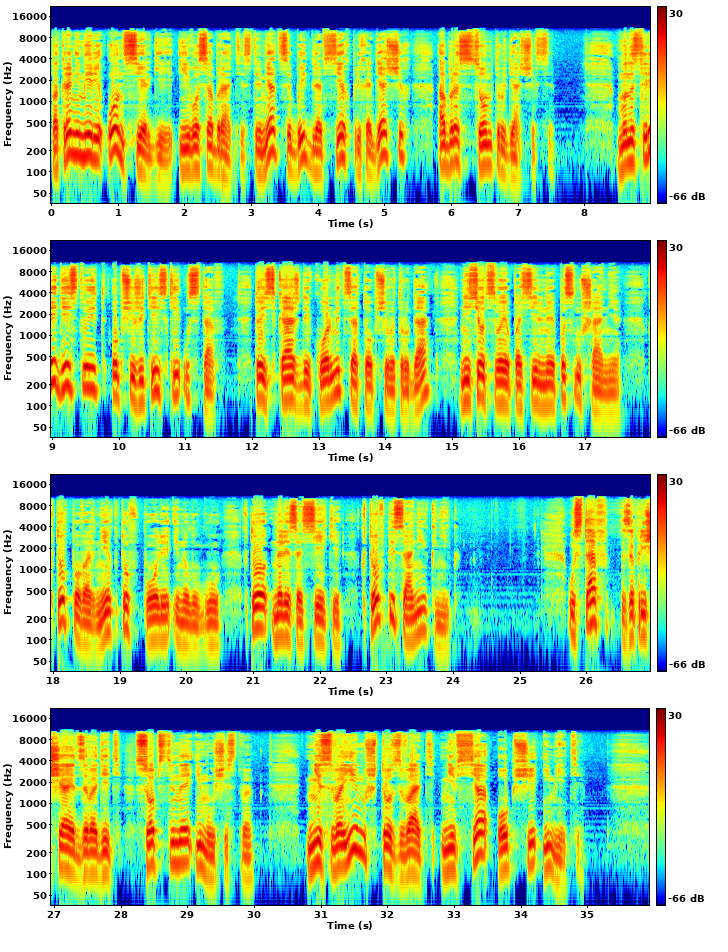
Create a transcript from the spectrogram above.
По крайней мере, он, Сергий, и его собратья стремятся быть для всех приходящих образцом трудящихся. В монастыре действует общежитейский устав, то есть каждый кормится от общего труда, несет свое посильное послушание, кто в поварне, кто в поле и на лугу, кто на лесосеке, кто в писании книг. Устав запрещает заводить собственное имущество. Не своим, что звать, не вся обще имете.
